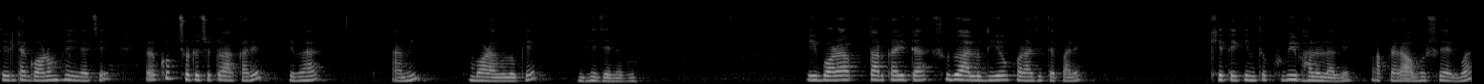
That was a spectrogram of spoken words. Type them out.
তেলটা গরম হয়ে গেছে, এবার খুব ছোট ছোট আকারে এবার আমি বড়াগুলোকে ভেজে নেব। এই বড়া তরকারিটা শুধু আলু দিয়েও করা যেতে পারে। খেতে কিন্তু খুবই ভালো লাগে। আপনারা অবশ্যই একবার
